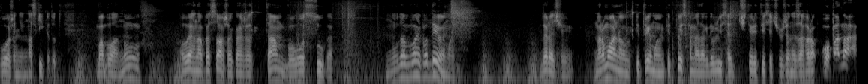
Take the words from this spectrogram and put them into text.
вложені, наскільки тут бабла. Ну, Олег написав, що каже, там було супер. Ну, давай подивимось. До речі, нормально підтримуємо підписками, я так дивлюся, 4 тисячі вже не загорав. Опана!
